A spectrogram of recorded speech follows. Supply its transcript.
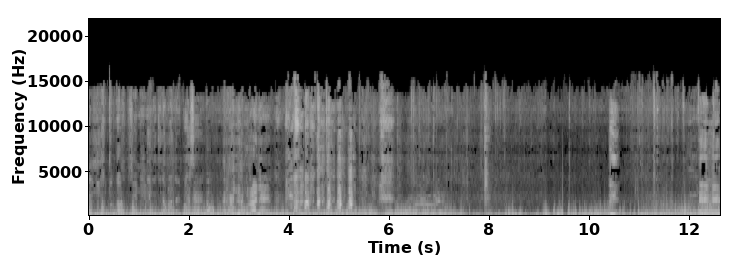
Ini sebentar sini. Ini Tidak belanja di pasar, toh? ini ukurannya ya. Eh, eh.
